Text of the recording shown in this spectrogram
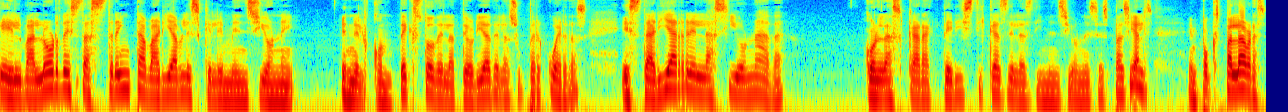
que el valor de estas 30 variables que le mencioné en el contexto de la teoría de las supercuerdas estaría relacionada con las características de las dimensiones espaciales. En pocas palabras,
